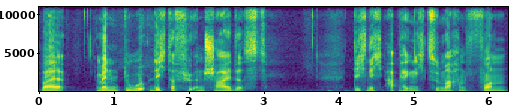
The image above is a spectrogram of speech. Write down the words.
weil wenn du dich dafür entscheidest, dich nicht abhängig zu machen von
